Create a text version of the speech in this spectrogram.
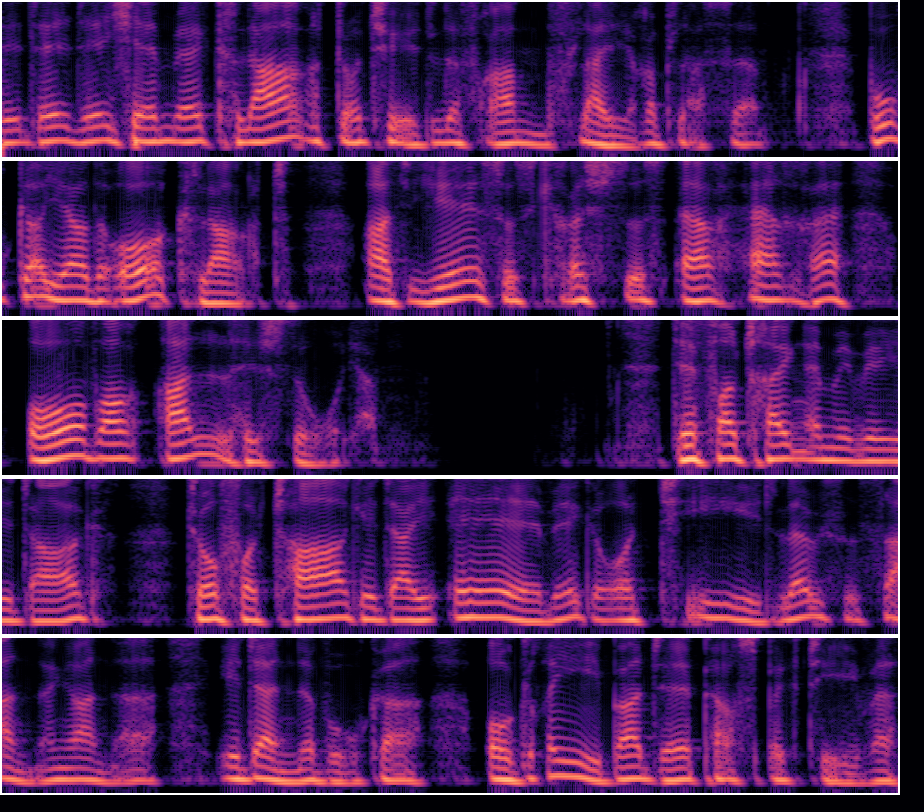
Det, det, det kommer klart og tydelig fram flere plasser. Boka gjør det òg klart at Jesus Kristus er Herre over all historie. Derfor trenger vi i dag til å få tak i de evige og tidløse sanningene i denne boka og gripe det perspektivet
